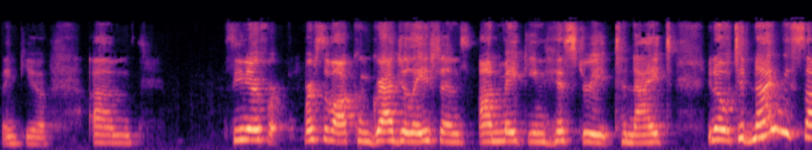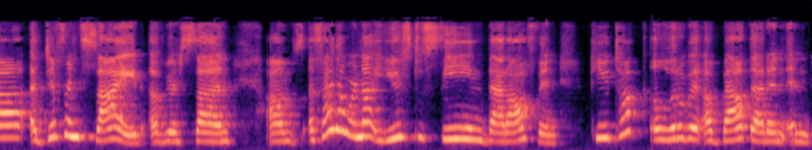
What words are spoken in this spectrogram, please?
Thank you. Um, Senior, for, first of all, congratulations on making history tonight. You know, tonight we saw a different side of your son, um, a side that we're not used to seeing that often. Can you talk a little bit about that and, and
